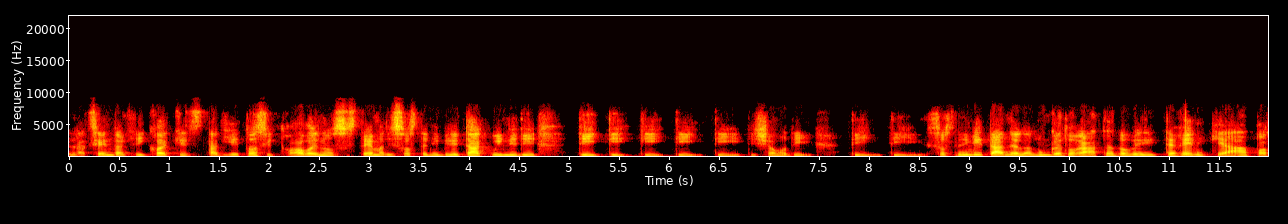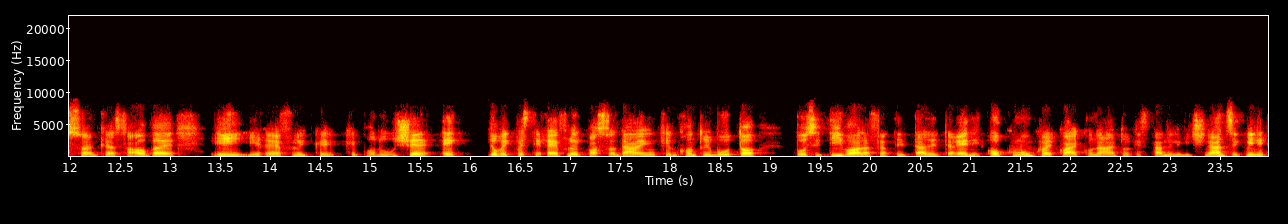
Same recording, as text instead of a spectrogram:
l'azienda agricola che sta dietro si trova in un sistema di sostenibilità, quindi di, di, di, di diciamo di, sostenibilità nella lunga durata, dove i terreni che ha possono anche assorbire i, i reflui che, che, produce e dove questi reflui possono dare anche un contributo positivo alla fertilità dei terreni o comunque qualcun altro che sta nelle vicinanze. Quindi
